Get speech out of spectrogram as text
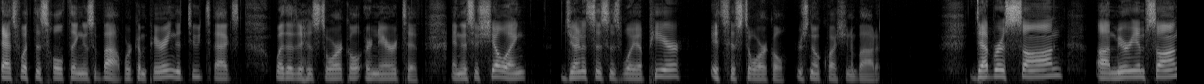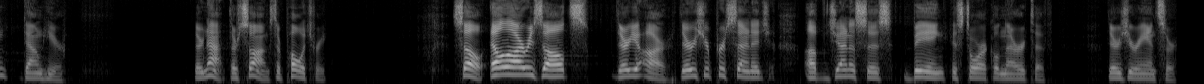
That's what this whole thing is about. We're comparing the two texts, whether they're historical or narrative. And this is showing Genesis is way up here. It's historical. There's no question about it. Deborah's song, uh, Miriam's song, down here. They're not. They're songs. They're poetry. So LR results, there you are. There's your percentage of Genesis being historical narrative. There's your answer.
